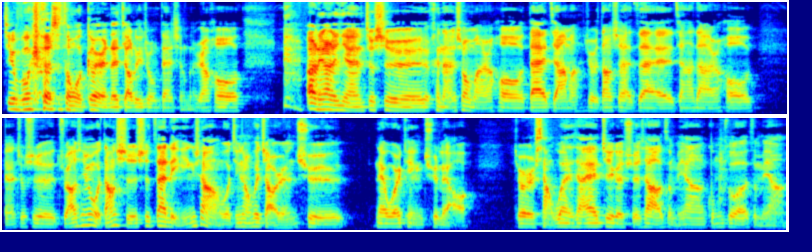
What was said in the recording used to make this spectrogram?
这个播客是从我个人的焦虑中诞生的。然后，二零二零年就是很难受嘛，然后待在家嘛，就是当时还在加拿大，然后。就是主要是因为我当时是在领英上，我经常会找人去 networking 去聊，就是想问一下，哎，这个学校怎么样，工作怎么样？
